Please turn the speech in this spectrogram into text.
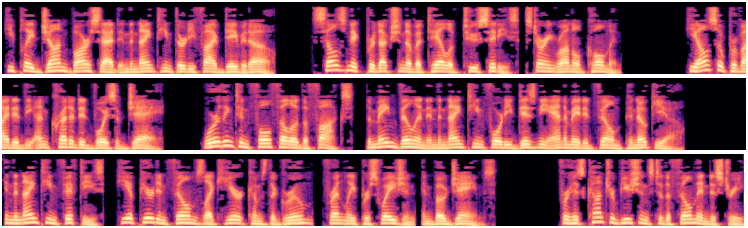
He played John Barsad in the 1935 David O. Selznick production of A Tale of Two Cities, starring Ronald Colman. He also provided the uncredited voice of J. Worthington Foulfellow the Fox, the main villain in the 1940 Disney animated film Pinocchio. In the 1950s, he appeared in films like Here Comes the Groom, Friendly Persuasion, and Beau James. For his contributions to the film industry,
